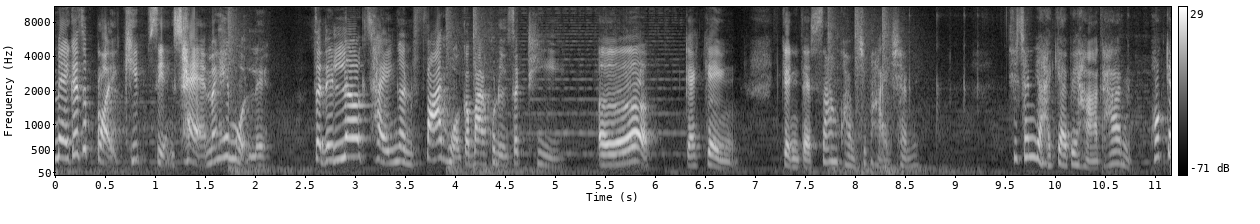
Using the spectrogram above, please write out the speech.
เมย์ก็จะปล่อยคลิปเสียงแฉแม่งให้หมดเลย จะได้เลิกใช้เงินฟาดหัวกระบาลคนอื่นสักที เออ แกเก่ง เก่งแต่สร้างความชิบหายฉัน ที่ฉันอยากให้แกไปหาท่าน เพราะแก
